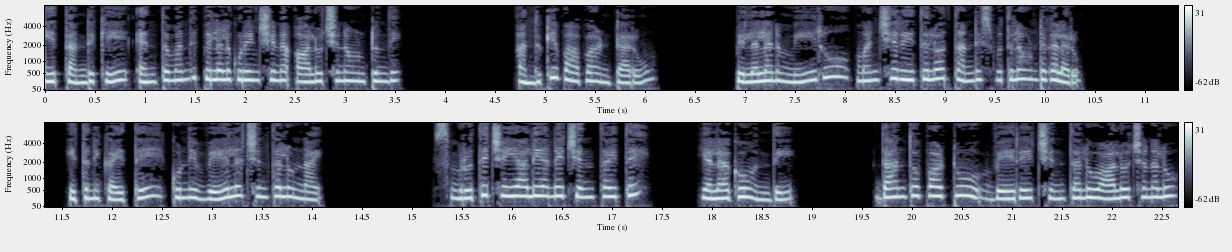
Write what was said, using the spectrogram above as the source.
ఈ తండ్రికి ఎంతమంది పిల్లల గురించిన ఆలోచన ఉంటుంది? అందుకే బాబా అంటారు పిల్లలను మీరు మంచి రీతిలో తండ్రి స్మృతిలో ఉండగలరు. ఇతనికైతే కొన్ని వేల చింతలున్నాయి. స్మృతి చెయ్యాలి అనే చింత అయితే ఎలాగో ఉంది. దాంతోపాటు వేరే చింతలు ఆలోచనలు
